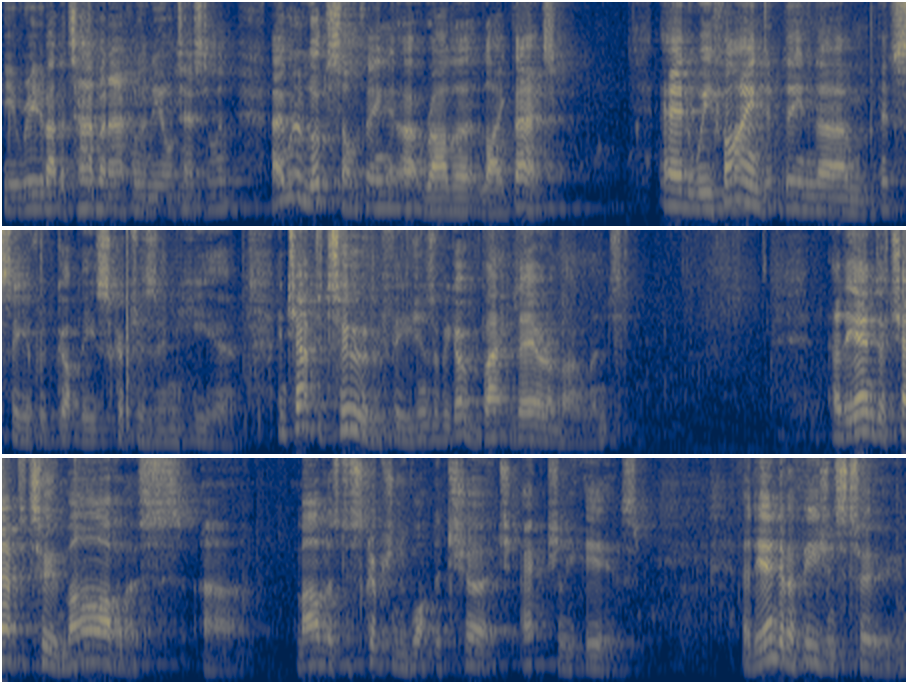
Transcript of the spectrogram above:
You read about the tabernacle in the Old Testament, it would have looked something uh, rather like that. And we find in, um, let's see if we've got these scriptures in here. In chapter 2 of Ephesians, if we go back there a moment, at the end of chapter 2, marvelous uh, marvelous description of what the church actually is. At the end of Ephesians 2,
